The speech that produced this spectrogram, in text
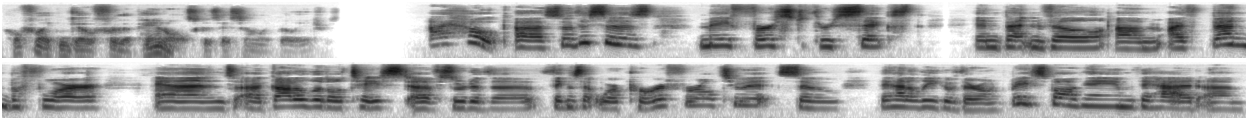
Hopefully, I can go for the panels because they sound like really interesting. I hope. Uh, so this is May first through sixth in Bentonville. Um, I've been before and uh, got a little taste of sort of the things that were peripheral to it. So they had a league of their own baseball game. They had um,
